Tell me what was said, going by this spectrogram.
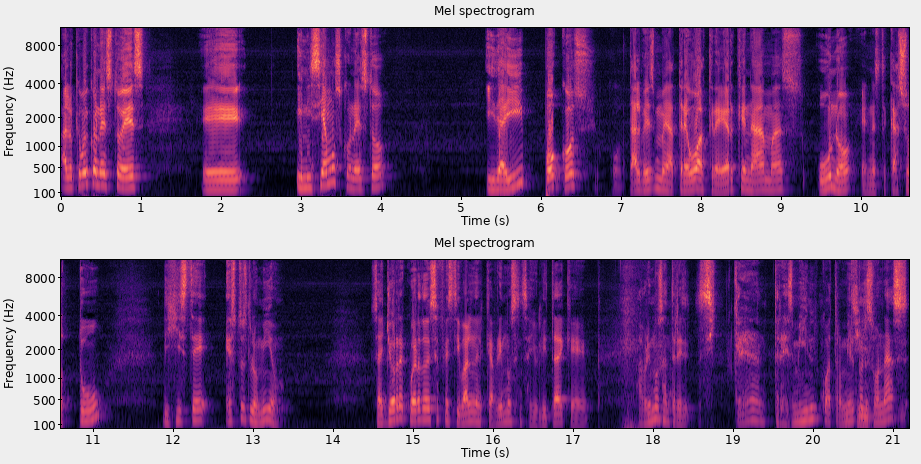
a lo que voy con esto es, eh, iniciamos con esto y de ahí pocos, o tal vez me atrevo a creer que nada más uno, en este caso tú, dijiste, esto es lo mío. O sea, yo recuerdo ese festival en el que abrimos en Sayulita, de que abrimos entre, sí, que eran 3.000, 4.000 personas.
